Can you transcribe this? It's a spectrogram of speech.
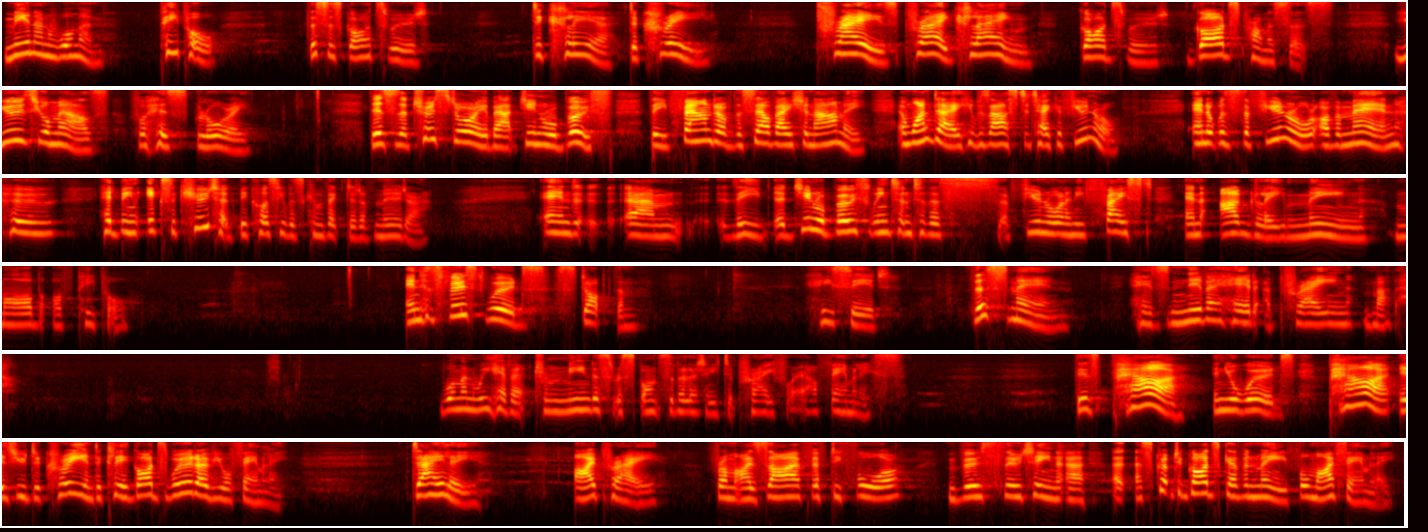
Men and women, people, this is God's word. Declare, decree, praise, pray, claim God's word, God's promises. Use your mouths for His glory. There's a true story about General Booth, the founder of the Salvation Army. And one day he was asked to take a funeral. And it was the funeral of a man who had been executed because he was convicted of murder. And um, the uh, General Booth went into this funeral and he faced an ugly, mean mob of people. And his first words stopped them. He said, This man has never had a praying mother. Woman, we have a tremendous responsibility to pray for our families. There's power in your words, power as you decree and declare God's word over your family. Daily, I pray from Isaiah 54, verse 13, a, a, a, scripture God's given me for my family.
